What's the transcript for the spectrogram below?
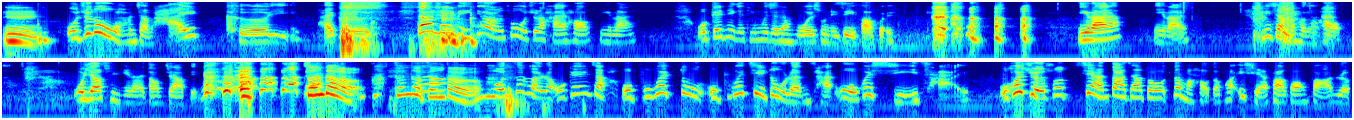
嗯，我觉得我们讲的还可以，还可以。但 maybe 一定有人说，我觉得还好。你来，我给你一个题目讲讲福位数，你自己发挥。你来啊，你来，你讲的很好。我邀请你来当嘉宾，真的，真的，真的。我这个人，我跟你讲，我不会妒，我不会嫉妒人才，我会惜才。我会觉得说，既然大家都那么好的话，一起来发光发热，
